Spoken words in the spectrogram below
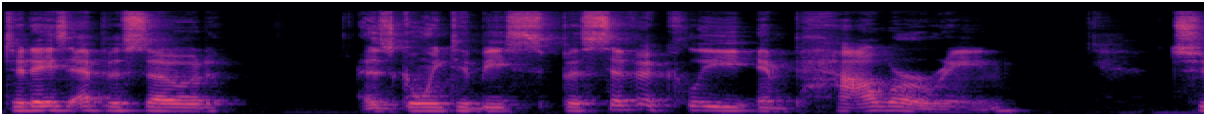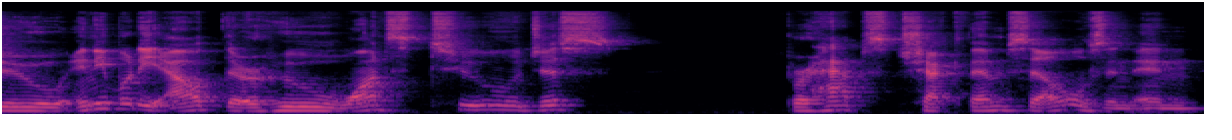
Today's episode is going to be specifically empowering to anybody out there who wants to just perhaps check themselves and, and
